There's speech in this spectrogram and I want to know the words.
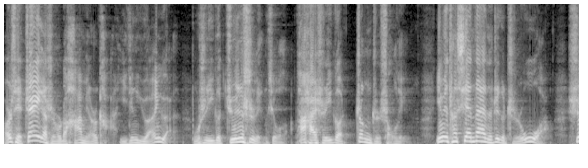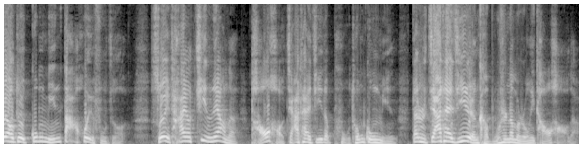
而且这个时候的哈米尔卡已经远远。不是一个军事领袖了，他还是一个政治首领，因为他现在的这个职务啊是要对公民大会负责，所以他要尽量的讨好迦太基的普通公民。但是迦太基人可不是那么容易讨好的，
